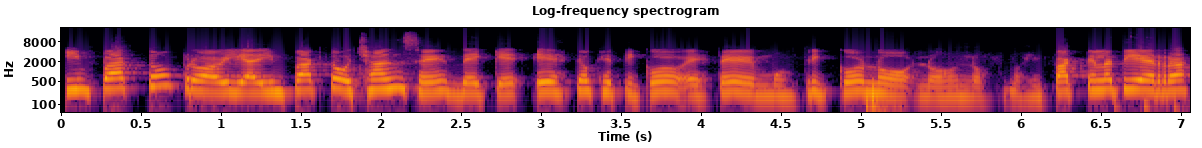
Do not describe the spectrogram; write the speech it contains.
impacto, probabilidad de impacto o chance de que este objetivo, este monstruo no, no, no, nos impacte en la Tierra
